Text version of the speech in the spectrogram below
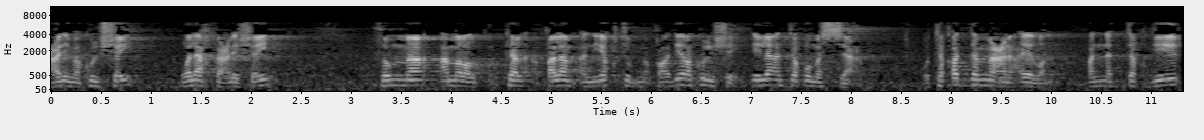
علم كل شيء ولا يخفى عليه شيء ثم أمر القلم أن يكتب مقادير كل شيء إلى أن تقوم الساعة. وتقدم معنا أيضا أن التقدير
